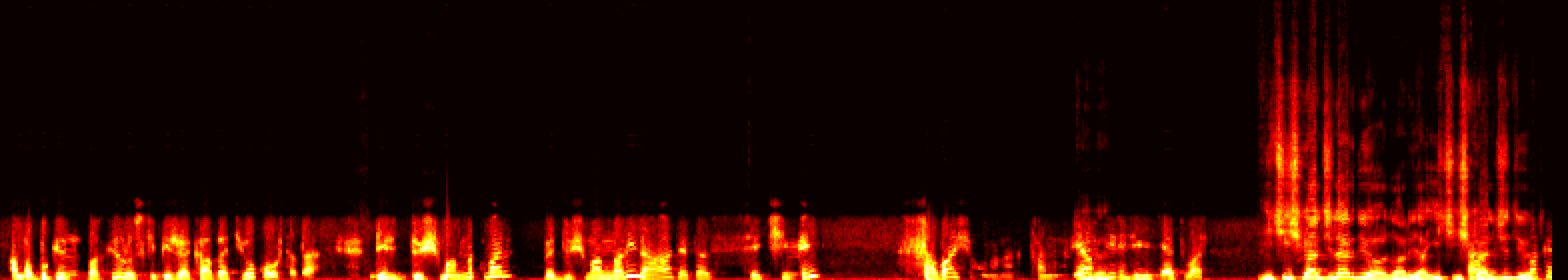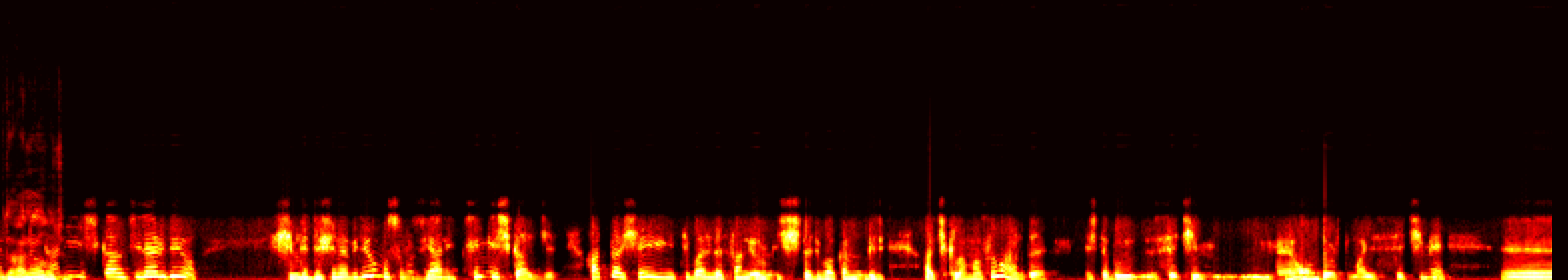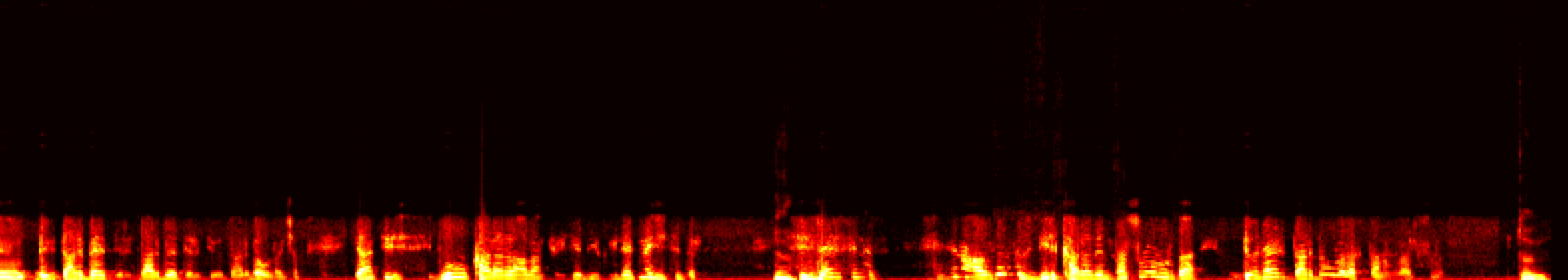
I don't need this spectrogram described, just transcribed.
Ama bugün bakıyoruz ki bir rekabet yok ortada. Bir düşmanlık var ve düşmanlarıyla adeta seçimi savaş olarak tanımlayan Evet. bir zihniyet var. İç işgalciler diyorlar ya. İç işgalci diyor. Bakın, Daha ne olacak? Yani işgalciler diyor. Şimdi düşünebiliyor musunuz? Yani kim işgalci? Hatta şey itibariyle sanıyorum İçişleri Bakanı'nın bir açıklaması vardı. İşte bu seçim e, 14 Mayıs seçimi e, bir darbedir, darbedir diyor, darbe olacak. Yani bu kararı alan Türkiye Büyük Millet Meclisi'dir. Evet. Sizlersiniz. Sizin aldığınız bir kararı nasıl olur da döner darbe olarak tanımlarsınız? Tabii.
